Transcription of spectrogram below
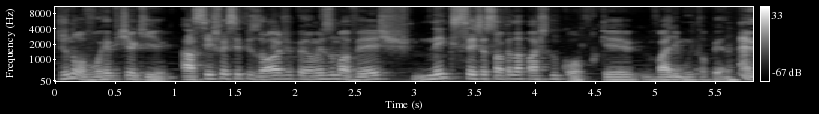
de novo, vou repetir aqui. Assista esse episódio pelo menos uma vez, nem que seja só pela parte do Corvo, porque vale muito a pena. É,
